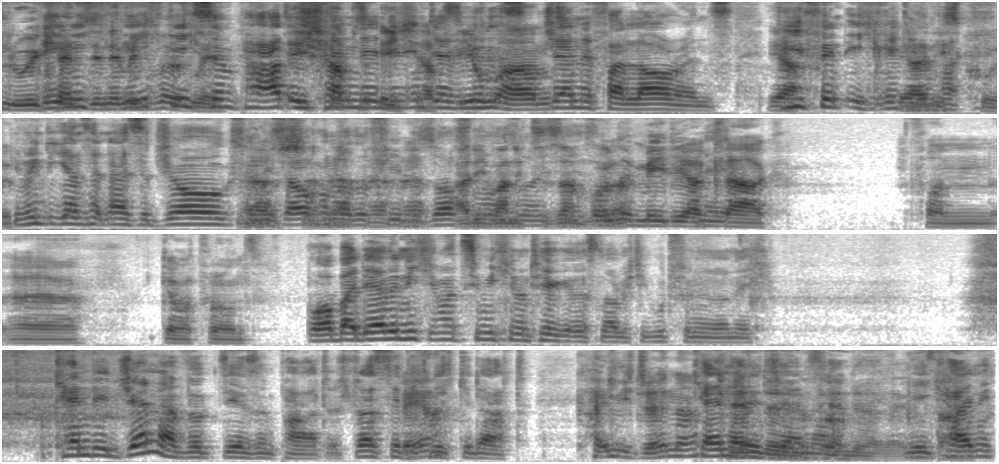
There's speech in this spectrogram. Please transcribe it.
Louis Wen kennt ich sie nämlich richtig wirklich. sympathisch Ich finde, die ich hab sie Interviews ist. Jennifer Lawrence. Ja. Die finde ich richtig Ja, die cool. Die bringt die ganze Zeit nice Jokes Ja, und die ist auch immer ja, so viel ja. besoffen. Ah, die waren und nicht so. zusammen, Und oder? Emilia Nee. Clark von äh, Game of Thrones. Boah, bei der bin ich immer ziemlich hin und her gerissen, ob ich die gut finde oder nicht. Kendall Jenner wirkt sehr sympathisch. Das hätte ich Wer? nicht gedacht. Kylie Jenner? Kendall, Kendall, Jenner. Kendall nee. Kylie,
